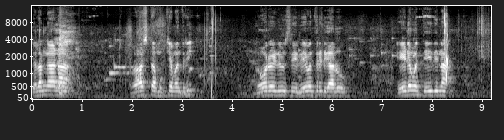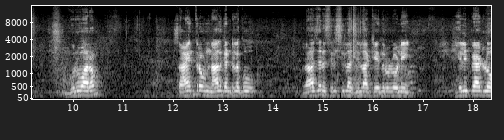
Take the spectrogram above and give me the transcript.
తెలంగాణ రాష్ట్ర ముఖ్యమంత్రి గౌరవనీయులు శ్రీ రేవంత్ రెడ్డి గారు ఏడవ తేదీన గురువారం సాయంత్రం నాలుగు గంటలకు రాజన్న సిరిసిల్ల జిల్లా కేంద్రంలోని హెలిప్యాడ్లో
